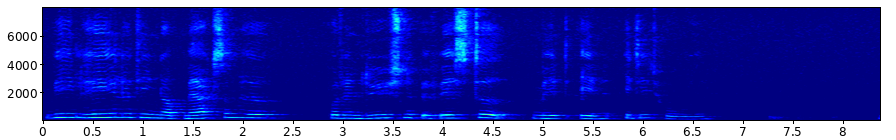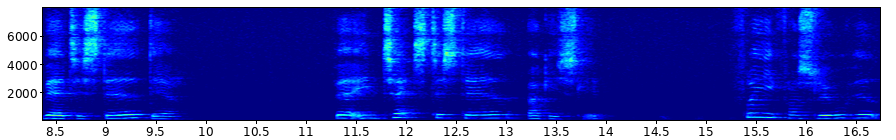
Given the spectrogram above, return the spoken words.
Hvil hele din opmærksomhed på den lysende bevidsthed midt inde i dit hoved. Vær til stede der. Vær intens til stede og giv slip. Fri for sløvhed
